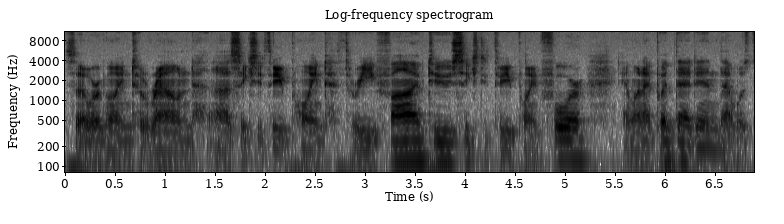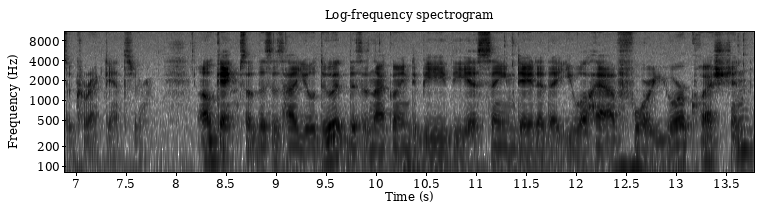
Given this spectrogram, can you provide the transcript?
So we're going to round uh, 63.35 to 63.4. And when I put that in, that was the correct answer. Okay, so this is how you'll do it. This is not going to be the uh, same data that you will have for your question.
